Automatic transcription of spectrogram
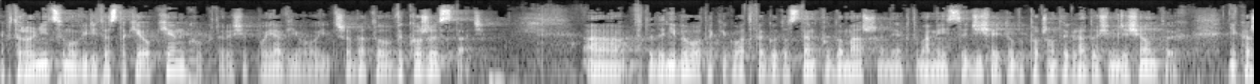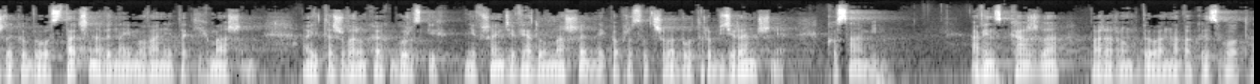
Jak to rolnicy mówili, to jest takie okienko, które się pojawiło i trzeba to wykorzystać. A wtedy nie było takiego łatwego dostępu do maszyn, jak to ma miejsce dzisiaj, to był początek lat 80. Nie każdego było stać na wynajmowanie takich maszyn, a i też w warunkach górskich nie wszędzie wiadą maszyny i po prostu trzeba było to robić ręcznie, kosami. A więc każda para rąk była na wagę złota.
